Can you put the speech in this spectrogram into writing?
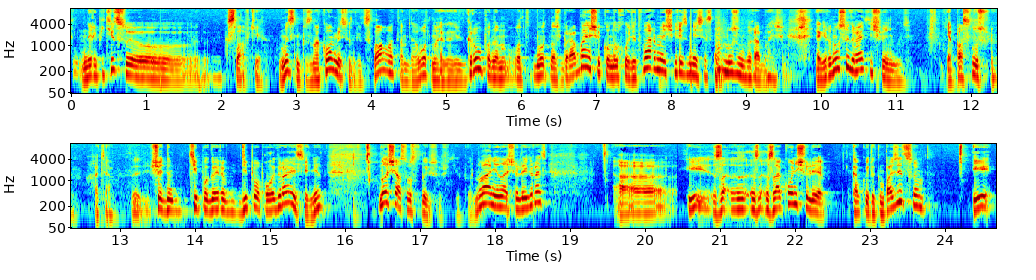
на репетицию к Славке. Мы с ним познакомились, он говорит, Слава, там, да, вот моя говорит, группа, нам, вот, вот наш барабанщик, он уходит в армию через месяц, нам нужен барабанщик. Я говорю, ну, сыграйте что-нибудь. Я послушаю хотя бы. Еще, типа, говорю, Deep Purple играете, нет? Ну, сейчас услышишь, типа. Ну, они начали играть. А, И за- за- закончили какую-то композицию, и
